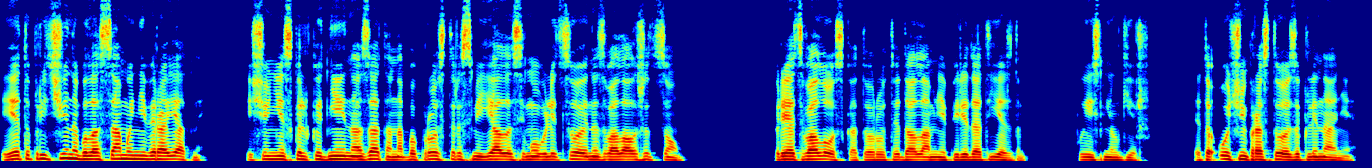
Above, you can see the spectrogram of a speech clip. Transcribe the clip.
И эта причина была самой невероятной. Еще несколько дней назад она бы просто рассмеялась ему в лицо и назвала лжецом. «Прядь волос, которую ты дала мне перед отъездом», — пояснил Гирш. «Это очень простое заклинание».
